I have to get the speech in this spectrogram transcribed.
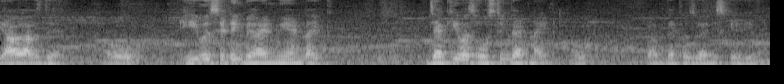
yeah I was there oh he was sitting behind me and like Jackie was hosting that night oh fuck that was very scary man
